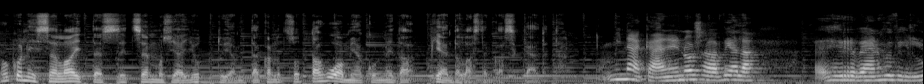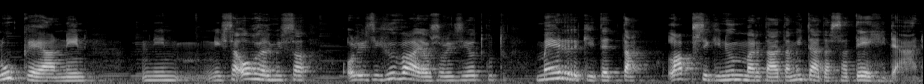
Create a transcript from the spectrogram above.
Onko niissä laitteissa sitten semmosia juttuja, mitä kannattaisi ottaa huomioon, kun niitä pienten lasten kanssa käytetään? Minäkään en osaa vielä hirveän hyvin lukea, niin, niin niissä ohjelmissa olisi hyvä, jos olisi jotkut merkit, että lapsikin ymmärtää, että mitä tässä tehdään.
